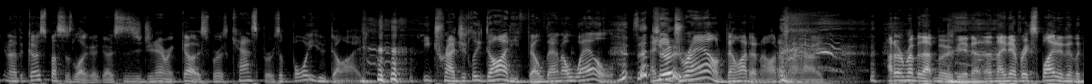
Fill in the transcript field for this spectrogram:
you know the Ghostbusters logo ghost is a generic ghost, whereas Casper is a boy who died. he tragically died. He fell down a well. Is that and true? he drowned. No, I don't know. I don't know how. He, I don't remember that movie, and, and they never explained it in the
